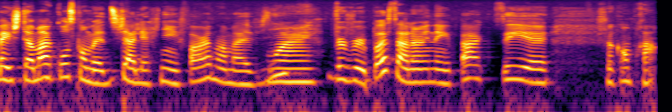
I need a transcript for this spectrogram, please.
Ben justement, à cause qu'on m'a dit que j'allais rien faire dans ma vie, Ouais, veux, veux pas, ça a un impact. Tu sais, euh, je comprends.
